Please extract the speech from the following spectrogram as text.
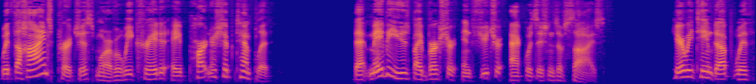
With the Heinz purchase, moreover, we created a partnership template that may be used by Berkshire in future acquisitions of size. Here we teamed up with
